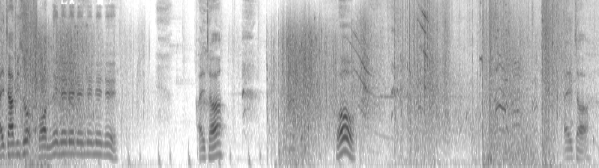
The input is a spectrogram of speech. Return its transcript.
Alter, wieso? Boah, nö, nö, nö, nö, nö, nö, nö. Alter. Wow. Alter.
